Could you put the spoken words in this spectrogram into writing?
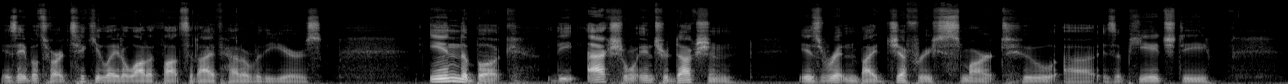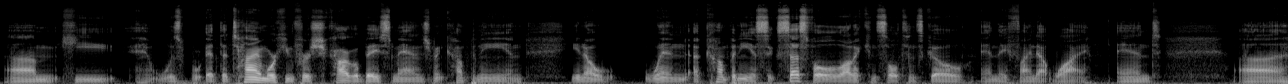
is able to articulate a lot of thoughts that I've had over the years. In the book, the actual introduction is written by Geoffrey Smart, who uh, is a PhD. Um, he was at the time working for a Chicago-based management company, and you know when a company is successful, a lot of consultants go and they find out why. And uh,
